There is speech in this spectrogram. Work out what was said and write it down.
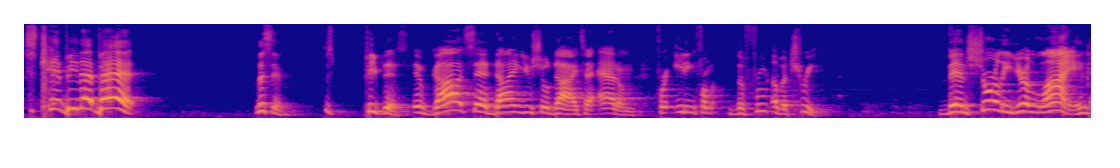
Just can't be that bad. Listen, just peep this. If God said, Dying you shall die to Adam for eating from the fruit of a tree, then surely you're lying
